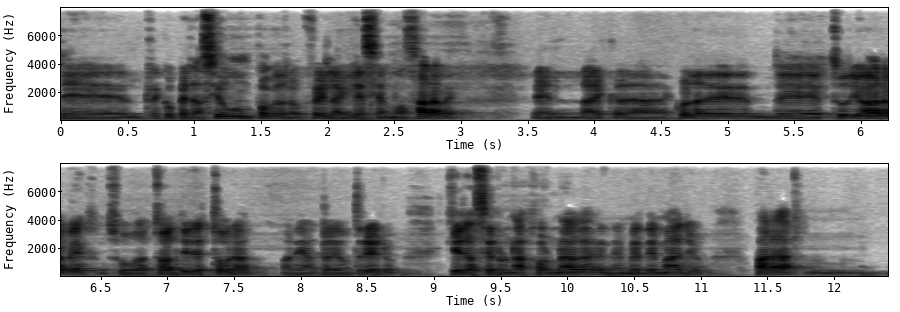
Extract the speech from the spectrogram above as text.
de recuperación un poco de lo que fue la iglesia mozárabe. En la, Escuela de, de, Estudios Árabes, su actual directora, María Ángeles Utrero, quiere hacer una jornada en el mes de mayo para mm,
